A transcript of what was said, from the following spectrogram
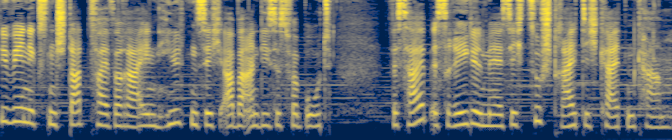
Die wenigsten Stadtpfeifereien hielten sich aber an dieses Verbot, weshalb es regelmäßig zu Streitigkeiten kam.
